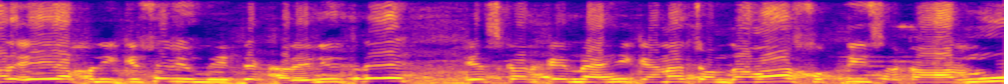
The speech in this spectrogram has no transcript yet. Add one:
ਪਰ ਇਹ ਆਪਣੀ ਕਿਸੇ ਵੀ ਉਮੀਦ ਤੇ ਖੜੇ ਨਹੀਂ ਉਤਰੇ। ਇਸ ਕਰਕੇ ਮੈਂ ਇਹੀ ਕਹਿਣਾ ਚਾਹੁੰਦਾ ਵਾਂ, ਸੁੱਤੀ ਸਰਕਾਰ ਨੂੰ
